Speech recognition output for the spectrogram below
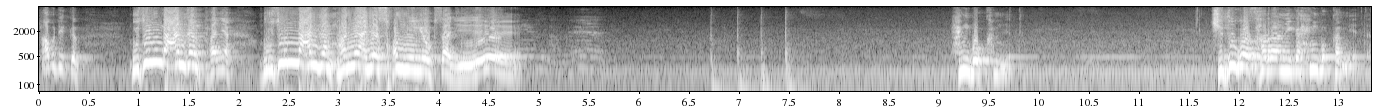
하버니까 무슨 난장판이야? 무슨 난장판이 아니야? 성령의 역사지. 행복합니다. 기도가 살아나니까 행복합니다.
